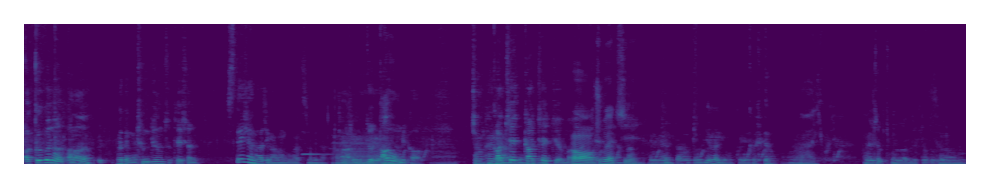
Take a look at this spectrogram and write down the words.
아 그거는 안 하나? 어떤 거? 충전 스테이션 스테이션 아직 안 온 것 같습니다. 아. 저 따로 옵니까? 같이 같이 했지 엄마. 어 주문했지 그러면 따로 또 연락이 올 거예요. 그래요? 어. 아이고 그건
